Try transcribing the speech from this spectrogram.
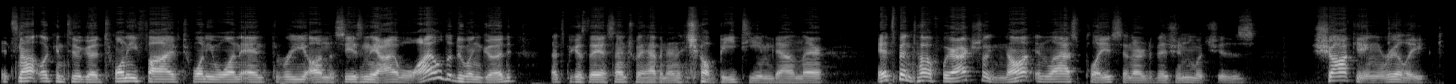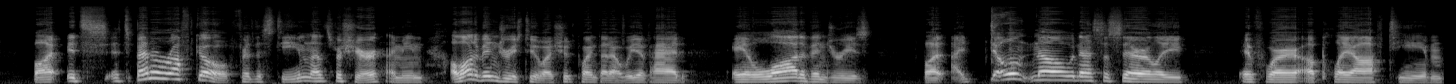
it's not looking too good. 25, 21, and 3 on the season. The Iowa Wild are doing good. That's because they essentially have an NHL B team down there. It's been tough. We're actually not in last place in our division, which is shocking, really. But it's it's been a rough go for this team, that's for sure. I mean, a lot of injuries too. I should point that out. We have had a lot of injuries, but I don't know necessarily if we're a playoff team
